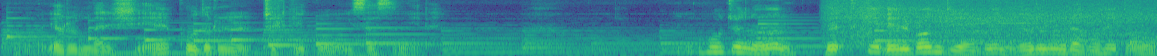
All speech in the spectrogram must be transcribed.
어, 여름 날씨에 보드를 즐기고 있었습니다. 호주는 매- 특히 멜번 지역은 여름이라고 해도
